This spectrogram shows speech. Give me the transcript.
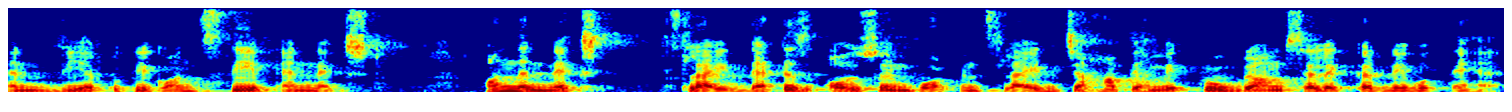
and we have to click on save and next on the next slide that is also important slide जहाँ पे हमें प्रोग्राम सेलेक्ट करने होते हैं।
